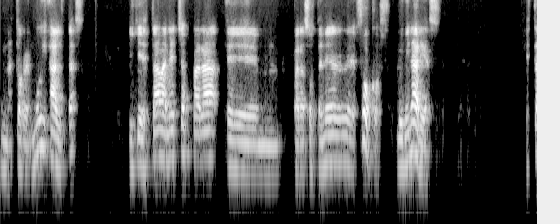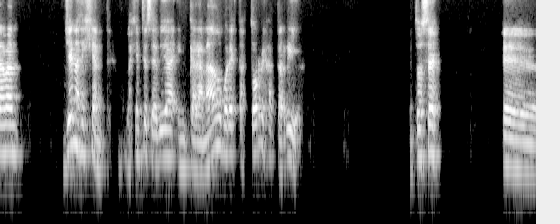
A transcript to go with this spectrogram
unas torres muy altas y que estaban hechas para, eh, para sostener focos, luminarias, estaban llenas de gente. La gente se había encaramado por estas torres hasta arriba. Entonces, eh,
